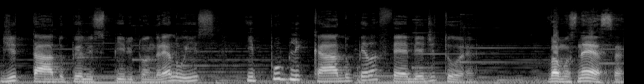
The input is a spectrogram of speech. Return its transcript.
ditado pelo espírito André Luiz e publicado pela FEB Editora. Vamos nessa?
